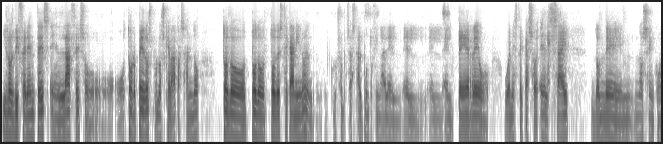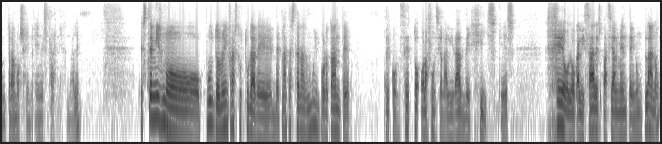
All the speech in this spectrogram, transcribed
y los diferentes enlaces o, torpedos por los que va pasando todo, todo, todo este camino, incluso pues hasta el punto final, el, el, PR o, en este caso el SAI, donde nos encontramos en, esta red. ¿vale? Este mismo punto, una infraestructura de, de planta externa es muy importante, el concepto o la funcionalidad de GIS, que es geolocalizar espacialmente en un plano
